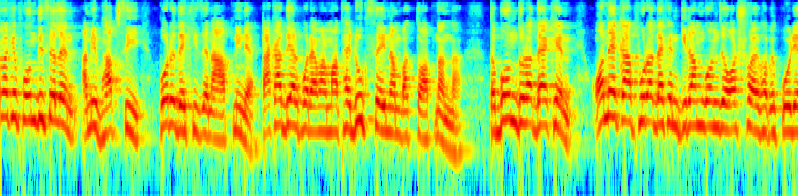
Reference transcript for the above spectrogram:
আমাকে ফোন দিছিলেন, আমি ভাবছি, পরে দেখি যে না, আপনি না টাকা দেওয়ার পরে আমার মাথায় ঢুকছে এই নাম্বার তো আপনার না। তো বন্ধুরা দেখেন, অনেক আফুরা দেখেন গ্রামগঞ্জে অসহায়ভাবে পড়ে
